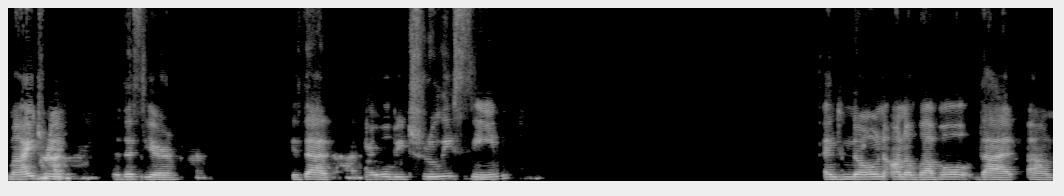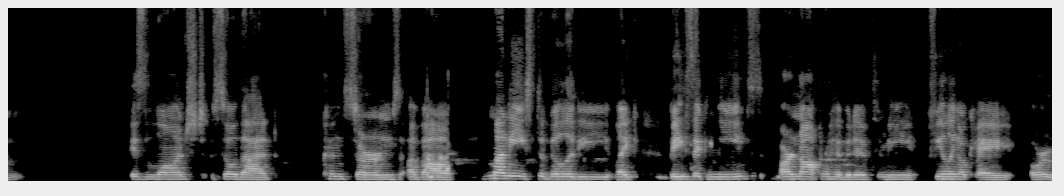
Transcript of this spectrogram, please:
My dream for this year is that I will be truly seen and known on a level that um, is launched so that concerns about money, stability, like basic needs are not prohibitive to me mm-hmm. feeling okay or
